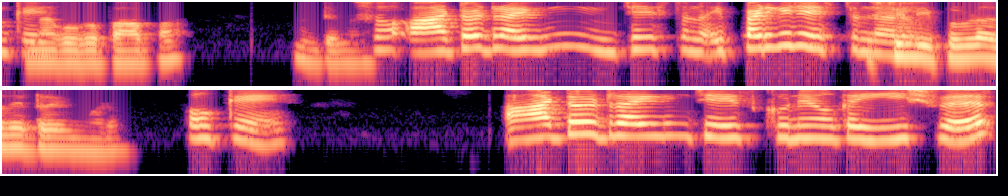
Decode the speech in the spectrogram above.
okay. నాకు ఒక పాప అంతే సో ఆటో డ్రైవింగ్ చేస్తున్నా ఇప్పటికీ చేస్తున్నారు? స్టిల్ ఇప్పుడు కూడా అదే driving madam okay. Auto driving చేసుకునే ఒక ఈశ్వర్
